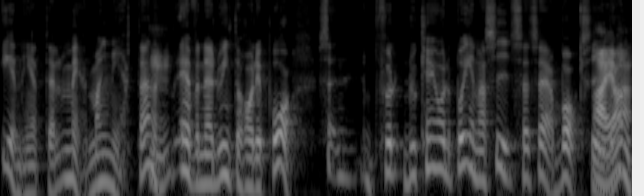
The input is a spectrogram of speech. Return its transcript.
enheten med magneten. Mm. Även när du inte har det på. För du kan ju ha det på ena sidan, så att säga, baksidan. Jajamän.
